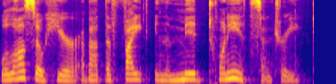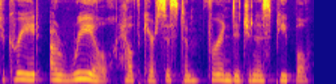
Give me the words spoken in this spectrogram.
We'll also hear about the fight in the mid 20th century to create a real healthcare system for Indigenous people.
